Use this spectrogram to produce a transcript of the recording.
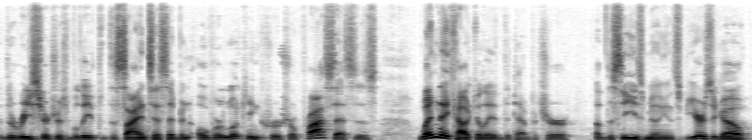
the researchers believe that the scientists had been overlooking crucial processes when they calculated the temperature of the seas millions of years ago.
